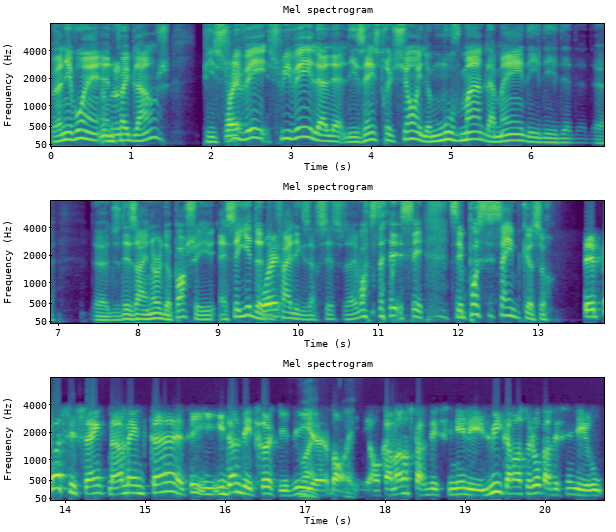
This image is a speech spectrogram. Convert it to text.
Prenez-vous une mm-hmm. feuille blanche. Puis suivez, suivez les instructions et le mouvement de la main des, des de, du designer de Porsche et essayez de, faire l'exercice. Vous allez voir, c'est pas si simple que ça. C'est pas si simple, mais en même temps, il, il donne des trucs. Il dit, euh, bon, on commence par dessiner les... Lui, il commence toujours par dessiner les roues.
